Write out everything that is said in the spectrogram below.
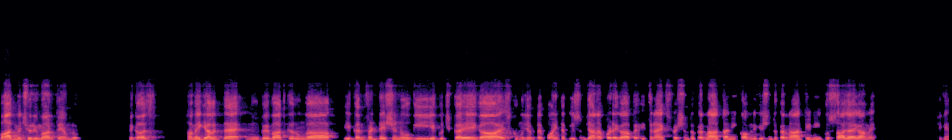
बाद में छुरी मारते हैं हम लोग। बिकॉज़ हमें क्या लगता है, मुँह पे बात करूँगा, ये कन्फ्रंटेशन होगी, ये कुछ कहेगा, इसको मुझे अपने पॉइंट ऑफ़ व्यू समझाना पड़ेगा, फिर इतना एक्सप्रेशन तो करना आता नहीं कम्युनिकेशन तो करना आती नहीं, गुस्सा आ जाएगा हमें, ठीक है?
